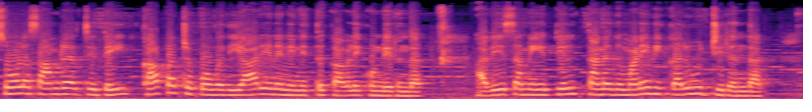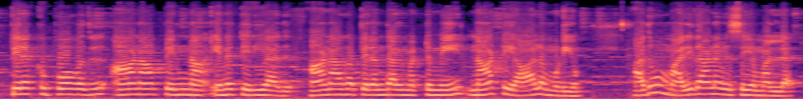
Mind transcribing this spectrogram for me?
சோழ சாம்ராஜ்யத்தை காப்பாற்றப் போவது யார் என நினைத்து கவலை கொண்டிருந்தார். அதே சமயத்தில் தனது மனைவி கருவுற்றிருந்தார். பிறக்கு போவது ஆணா பெண்ணா என தெரியாது. ஆணாக பிறந்தால் மட்டுமே நாட்டை ஆள முடியும். அதுவும் அரிதான விஷயம் அல்ல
